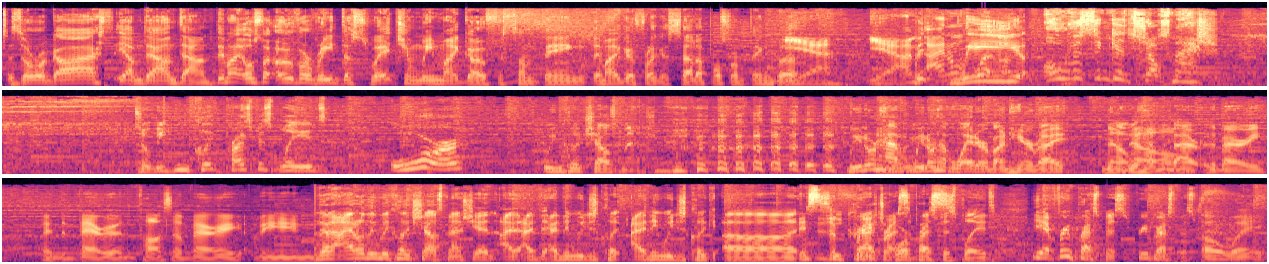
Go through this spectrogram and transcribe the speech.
The Zoroark. Yeah, I'm down. I'm down. They might also overread the switch, and we might go for something. They might go for like a setup or something. But Yeah, yeah. I mean, I don't. we- what- oh, this thing gets Shell Smash. So we can click Precipice Blades, or we can click Shell Smash. we don't have we don't have White Herb on here, right? No, we have the, No. bar- the berry. Like the berry or the Passho berry. I mean, Then I don't think we click Shell Smash yet. I, I, I think we just click. I think we just click. Uh, This is a free Crash or Precipice. Precipice Blades. Yeah, free Precipice. Free Precipice. oh wait.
